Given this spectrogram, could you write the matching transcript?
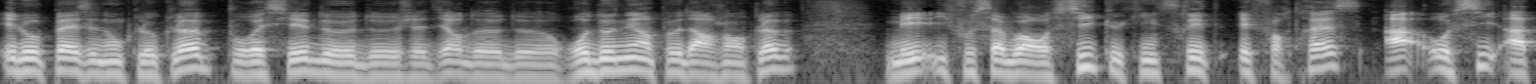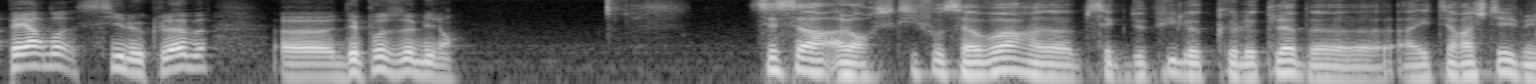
et Lopez et donc le club pour essayer de, redonner un peu d'argent au club. Mais il faut savoir aussi que King Street et Fortress a aussi à perdre si le club euh, dépose le bilan. C'est ça. Alors, ce qu'il faut savoir, euh, c'est que depuis que le club euh, a été racheté, mais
